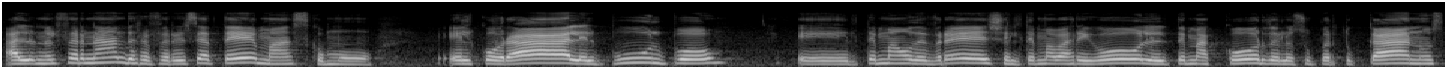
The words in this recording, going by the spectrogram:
a Leonel Fernández referirse a temas como el coral, el pulpo, eh, el tema Odebrecht, el tema Barrigol, el tema Cor de los supertucanos,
